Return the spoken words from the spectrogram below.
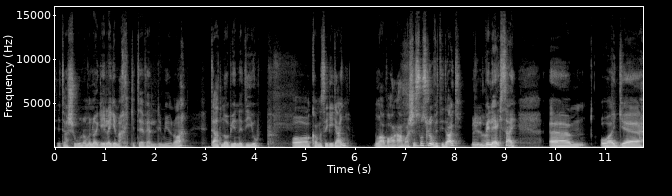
situasjoner, men noe jeg legger merke til veldig mye nå, det er at nå begynner de opp og kommer seg i gang. Nå, han, var, han var ikke så slurvete i dag, vil, vil jeg si. Um, og eh,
